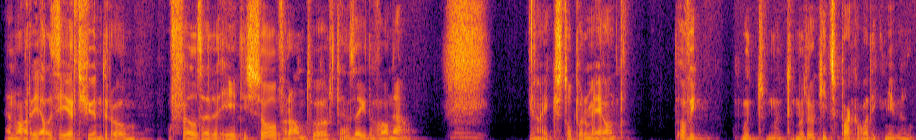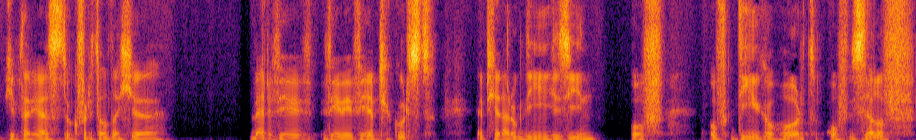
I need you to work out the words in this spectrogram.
en dan realiseert je een droom. Ofwel zijn het ethisch zo verantwoord en zeg je van ja, ja ik stop ermee. Want, of ik moet, moet, moet ook iets pakken wat ik niet wil. Je hebt daar juist ook verteld dat je bij de VW VWV hebt gekoerst. Heb je daar ook dingen gezien? Of, of dingen gehoord? Of zelf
